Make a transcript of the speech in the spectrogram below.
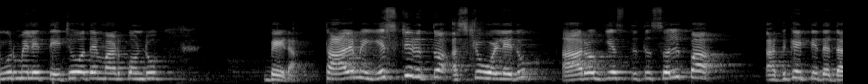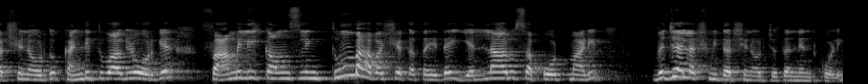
ಇವ್ರ ಮೇಲೆ ತೇಜೋದೆ ಮಾಡ್ಕೊಂಡು ಬೇಡ. ತಾಳ್ಮೆ ಎಷ್ಟಿರುತ್ತೋ ಅಷ್ಟು ಒಳ್ಳೇದು. ಆರೋಗ್ಯ ಸ್ಥಿತಿ ಸ್ವಲ್ಪ ಹದಗೆಟ್ಟಿದೆ ದರ್ಶನ್ ಅವ್ರದ್ದು ಖಂಡಿತವಾಗ್ಲೂ ಅವ್ರಿಗೆ ಫ್ಯಾಮಿಲಿ ಕೌನ್ಸಿಲಿಂಗ್ ತುಂಬಾ ಅವಶ್ಯಕತೆ ಇದೆ. ಎಲ್ಲರೂ ಸಪೋರ್ಟ್ ಮಾಡಿ ವಿಜಯಲಕ್ಷ್ಮಿ ದರ್ಶನ್ ಅವ್ರ ಜೊತೆ ನಿಂತ್ಕೊಳ್ಳಿ.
